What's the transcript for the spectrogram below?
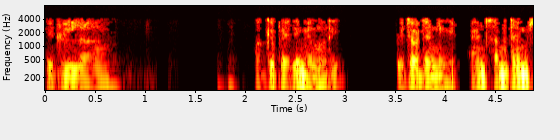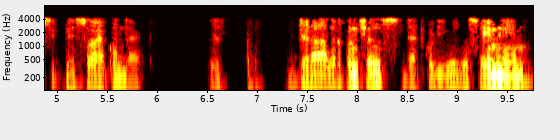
it will uh, occupy the memory without the need and sometimes it may so happen that there are other functions that could use the same name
